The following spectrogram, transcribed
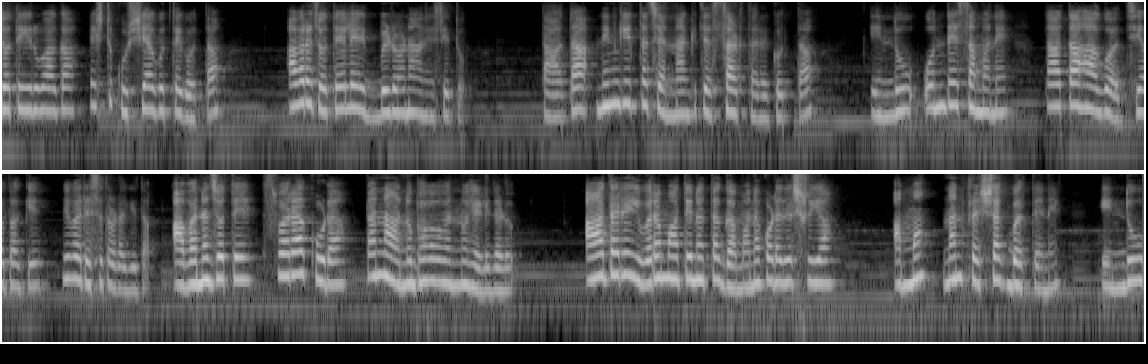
ಜೊತೆ ಇರುವಾಗ ಎಷ್ಟು ಖುಷಿಯಾಗುತ್ತೆ ಗೊತ್ತಾ? ಅವರ ಜೊತೆಯಲ್ಲೇ ಇದ್ಬಿಡೋಣ ಅನಿಸಿತು. ತಾತ, ನಿನಗಿಂತ ಚೆನ್ನಾಗಿ ಚೆಸ್ ಆಡ್ತಾರೆ ಗೊತ್ತಾ? ಎಂದು ಒಂದೇ ಸಮನೆ ತಾತ ಹಾಗೂ ಅಜ್ಜಿಯ ಬಗ್ಗೆ ವಿವರಿಸತೊಡಗಿದ. ಅವನ ಜೊತೆ ಸ್ವರ ಕೂಡ ತನ್ನ ಅನುಭವವನ್ನು ಹೇಳಿದಳು. ಆದರೆ ಇವರ ಮಾತಿನತ್ತ ಗಮನ ಕೊಡದ ಶ್ರೀಯಾ, ಅಮ್ಮ, ನಾನು ಫ್ರೆಶ್ ಆಗಿ ಬರ್ತೇನೆ ಎಂದು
